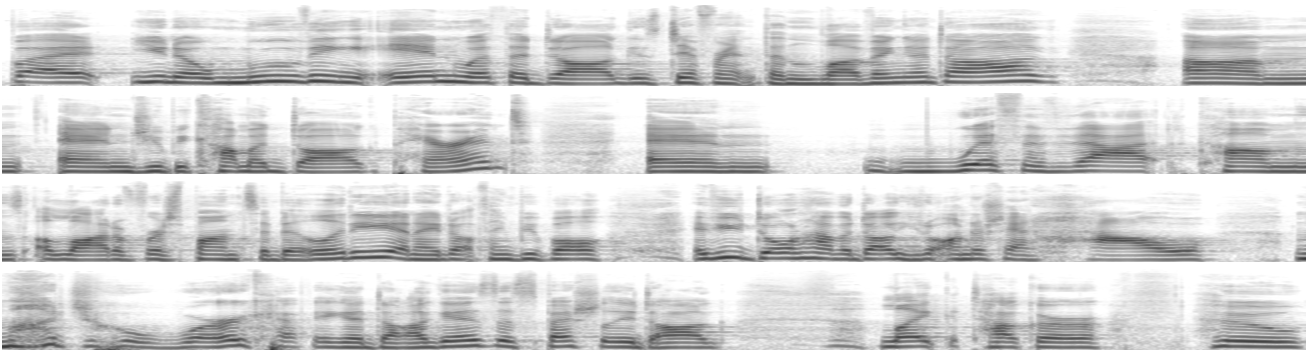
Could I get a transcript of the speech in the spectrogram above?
But, you know, moving in with a dog is different than loving a dog. Um, and you become a dog parent. And with that comes a lot of responsibility. And I don't think people, if you don't have a dog, you don't understand how much work having a dog is, especially a dog like Tucker, who,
